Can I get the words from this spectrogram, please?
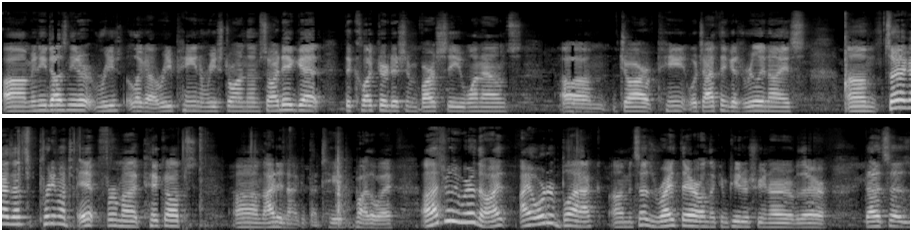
Um, and he does need a re, like a repaint and restore on them. So I did get the collector edition varsity one ounce um, jar of paint, which I think is really nice. Um, so yeah, guys, that's pretty much it for my pickups. Um, I did not get that tape, by the way. Uh, that's really weird, though. I I ordered black. Um, it says right there on the computer screen right over there that says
